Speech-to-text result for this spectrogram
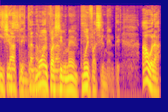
y sí, ya sí, te están muy fácilmente. Muy fácilmente. Ahora,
